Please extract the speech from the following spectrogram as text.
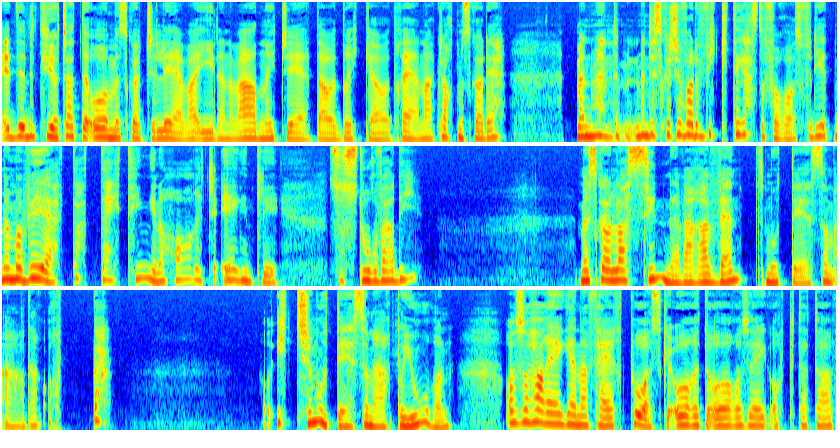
det betyr ikke at det, å, vi skal ikke leve i denne verden og ikke ete og drikke og trene. Klart vi skal det. Men, men, men, det skal ikke være det viktigste for oss, fordi vi må vite at de tingene har ikke egentlig så stor verdi. Vi skal la sinnet være vendt mot det som er der oppe, og ikke mot det som er på jorden. Og så har jeg gjerne feirt påske år etter år, og så er jeg opptatt av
